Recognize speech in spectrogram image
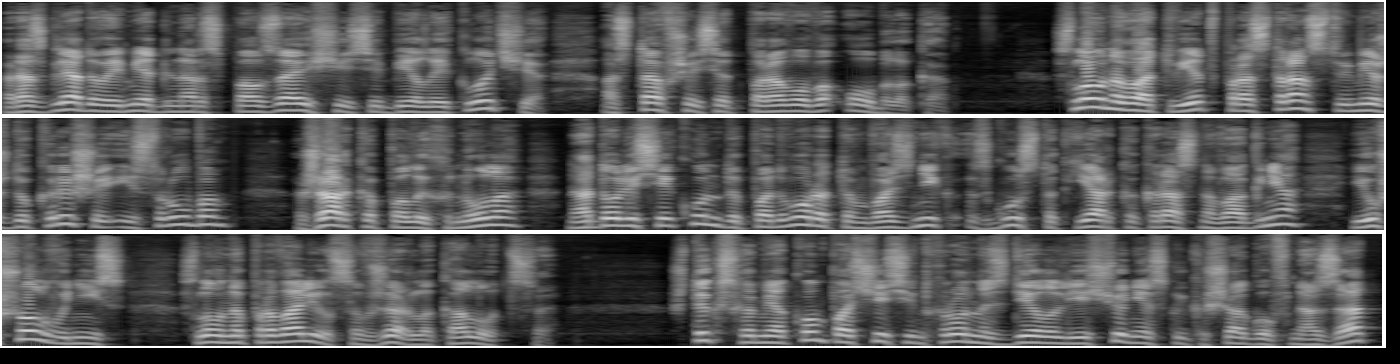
разглядывая медленно расползающиеся белые клочья, оставшиеся от парового облака. Словно в ответ в пространстве между крышей и срубом жарко полыхнуло, на долю секунды под воротом возник сгусток ярко-красного огня и ушел вниз, словно провалился в жерло колодца. Штык с хомяком почти синхронно сделали еще несколько шагов назад,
